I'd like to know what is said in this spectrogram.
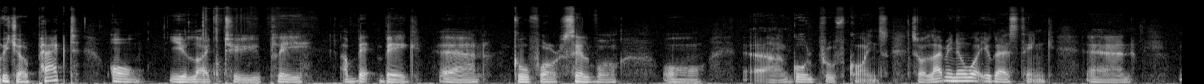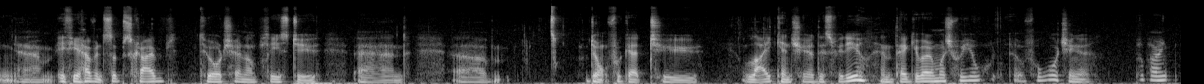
which are packed, or you like to play a bit big and go for silver or uh, gold proof coins. So let me know what you guys think and um, if you haven't subscribed to our channel please do and um, don't forget to like and share this video and thank you very much for your for watching it. Bye bye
